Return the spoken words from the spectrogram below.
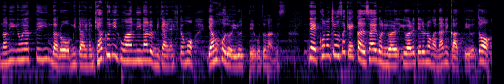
何をやっていいんだろう？みたいな逆に不安になるみたいな人も山ほどいるっていうことなんです。で、この調査結果で最後に言われ言われてるのが何かっていうと、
